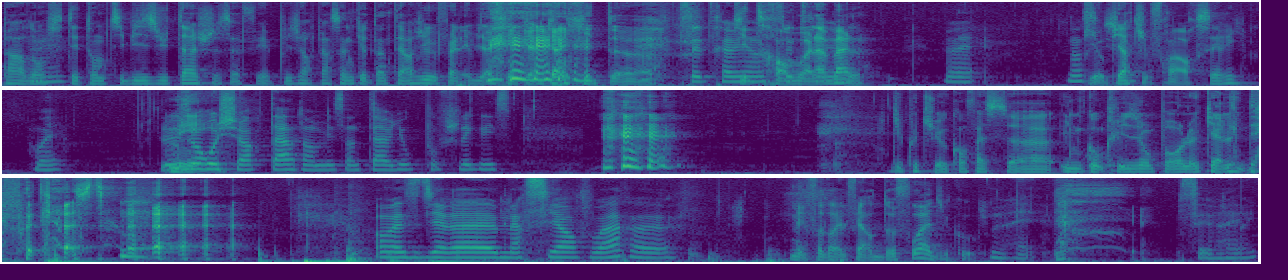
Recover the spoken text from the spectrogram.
Pardon, Ouais. c'était ton petit bisutage. Ça fait plusieurs personnes que tu interviews. Il fallait bien qu'il y ait quelqu'un qui te, qui bien. te renvoie très la bien. balle. Ouais. Non, Puis au pire, tu le feras hors série. Ouais. Le Mais- jour où je suis en retard dans mes interviews, pouf, je les glisse. Du coup, tu veux qu'on fasse euh, une conclusion pour lequel des podcasts On va se dire euh, merci, au revoir. euh. Mais il faudrait le faire deux fois, du coup. Ouais. c'est vrai, oui.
